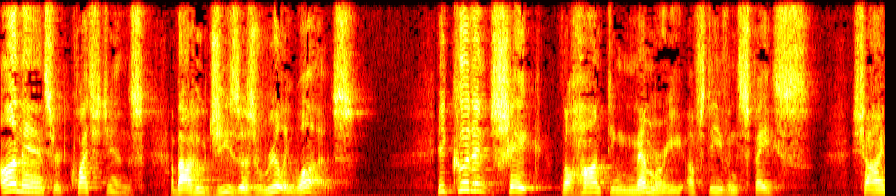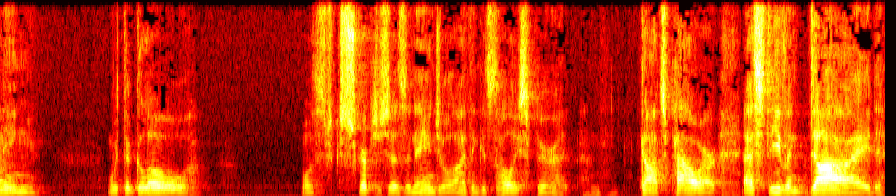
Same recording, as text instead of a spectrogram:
unanswered questions about who Jesus really was. He couldn't shake the haunting memory of Stephen's face shining with the glow. Well, scripture says an angel. I think it's the Holy Spirit. God's power. As Stephen died,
